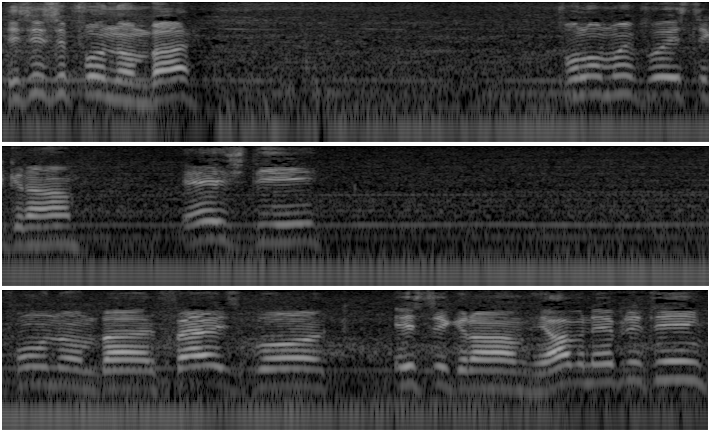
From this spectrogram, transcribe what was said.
This is a phone number. Follow me for instagram hd phone number facebook instagram. You having everything?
